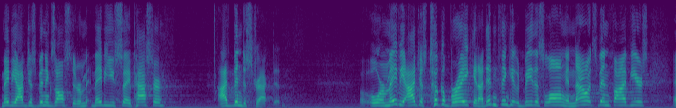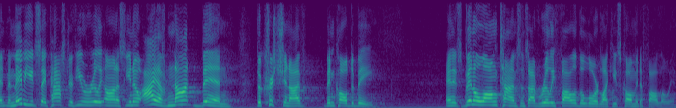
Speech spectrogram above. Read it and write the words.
maybe I've just been exhausted. Or maybe you say, Pastor, I've been distracted. Or maybe I just took a break and I didn't think it would be this long and now it's been five years. And maybe you'd say, Pastor, if you were really honest, you know, I have not been the Christian I've been called to be. And it's been a long time since I've really followed the Lord like He's called me to follow Him.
